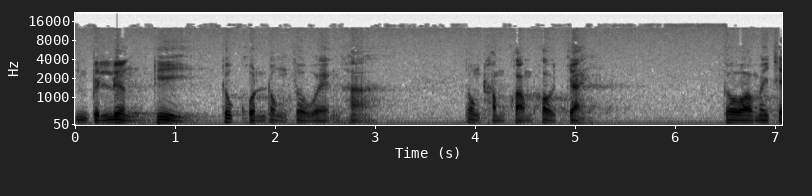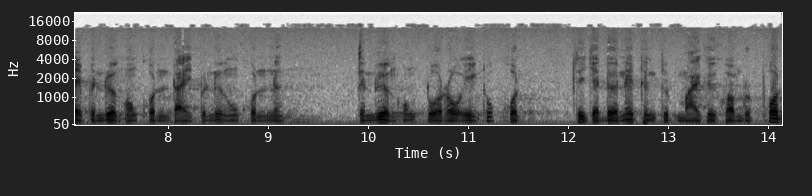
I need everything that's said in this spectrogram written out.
มันเป็นเรื่องที่ทุกคนต้องแสวงหา ต้องทำความเข้าใจตัวว่าไม่ใช่เป็นเรื่องของคนใด เป็นเรื่องของคนหนึ่ง เป็นเรื่องของตัวเราเองทุกคน ที่จะเดินให้ถึงจุดหมายคือความหลุดพ้น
